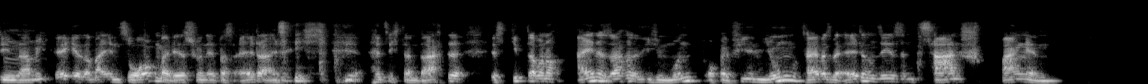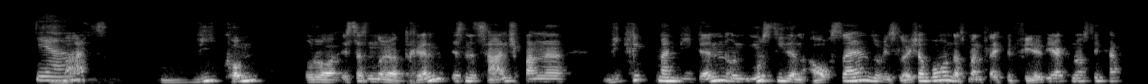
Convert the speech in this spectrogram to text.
den mhm. habe ich werde ich jetzt aber entsorgen, weil der ist schon etwas älter als ich, als ich dann dachte. Es gibt aber noch eine Sache, die ich im Mund, auch bei vielen Jungen, teilweise bei Älteren sehe, sind Zahnspangen. Ja. Was? Wie kommt oder ist das ein neuer Trend? Ist eine Zahnspange wie kriegt man die denn und muss die denn auch sein, so wie es Löcher bohren, dass man vielleicht eine Fehldiagnostik hat?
